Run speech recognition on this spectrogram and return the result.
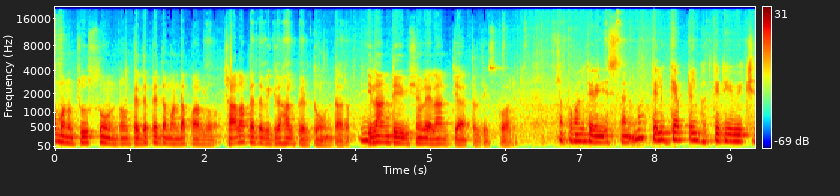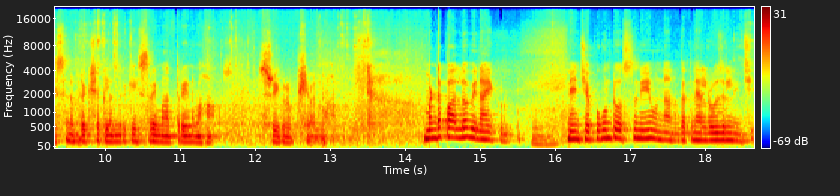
మనం చూస్తూ ఉంటాం పెద్ద పెద్ద మండపాల్లో చాలా పెద్ద విగ్రహాలు పెడుతూ ఉంటారు. ఇలాంటి విషయంలో ఎలాంటి జాగ్రత్తలు తీసుకోవాలి? తప్పకుండా తెలియజేస్తానమ్మా తెలుగు క్యాపిటల్ భక్తి టీవీ వీక్షిస్తున్న ప్రేక్షకులందరికీ శ్రీమాత్రే నమ. శ్రీ గురుభ్యో నమ. మండపాల్లో వినాయకుడు. నేను చెప్పుకుంటూ వస్తూనే ఉన్నాను గత నెల రోజుల నుంచి.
